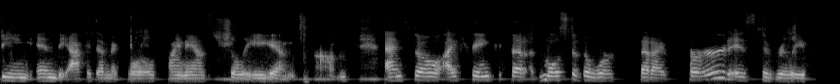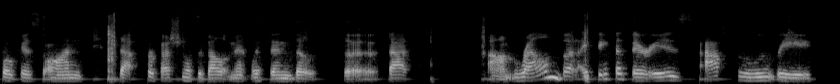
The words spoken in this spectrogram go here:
being in the academic world financially. And um, and so I think that most of the work that I've heard is to really focus on that professional development within the the that um, realm. But I think that there is absolutely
